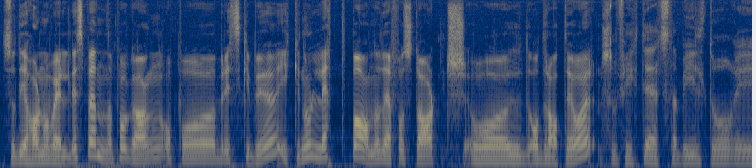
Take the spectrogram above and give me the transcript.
Så de har noe veldig spennende på gang oppå Briskeby. Ikke noe lett bane det for Start å, dra til i år. Så fikk de et stabilt år i,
